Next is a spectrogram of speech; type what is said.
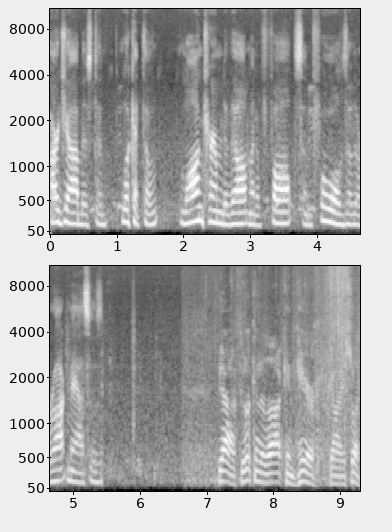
Our job is to look at the long-term development of faults and folds of the rock masses. Yeah, if you look in the rock in here, guys, look,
